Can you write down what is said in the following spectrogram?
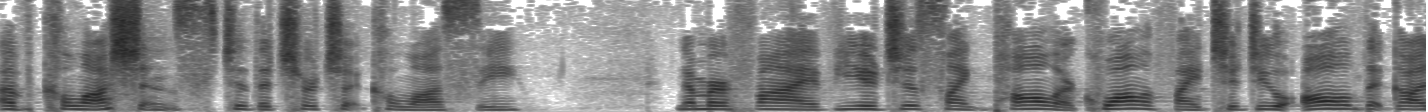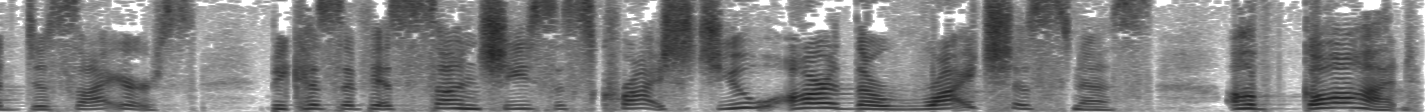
of Colossians to the church at Colossae. Number five, you, just like Paul, are qualified to do all that God desires because of his son, Jesus Christ. You are the righteousness of God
